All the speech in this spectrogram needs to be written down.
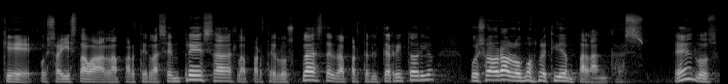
que pues ahí estaba la parte de las empresas, la parte de los clústeres, la parte del territorio, pues ahora lo hemos metido en palancas. ¿eh? Los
